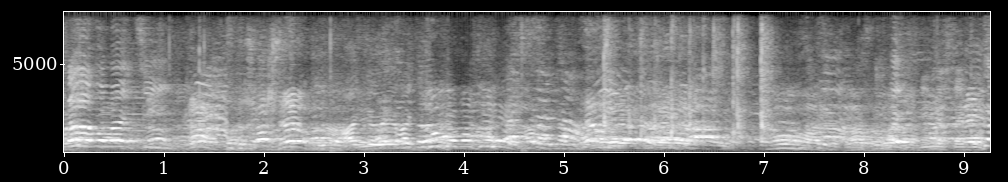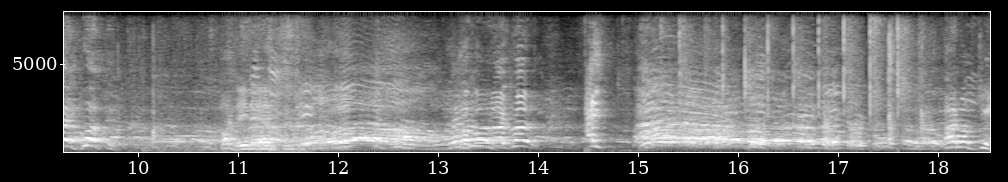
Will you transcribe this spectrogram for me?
Bravo, băieții! Du-te, Vasile! Acolo la gol. Aropci!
